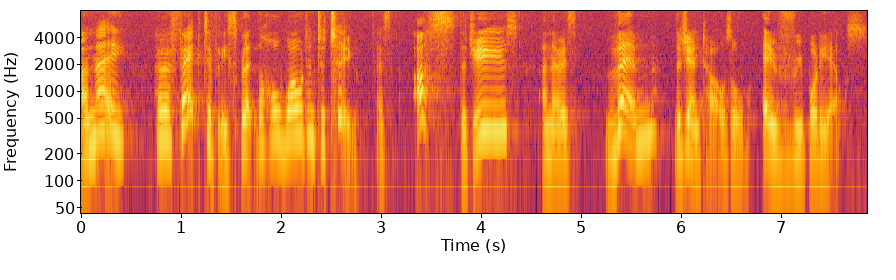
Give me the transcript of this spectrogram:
And they have effectively split the whole world into two there's us, the Jews, and there is them, the Gentiles, or everybody else.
